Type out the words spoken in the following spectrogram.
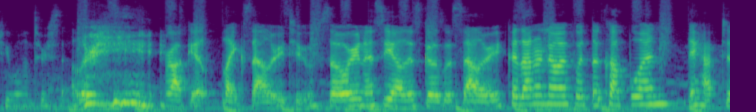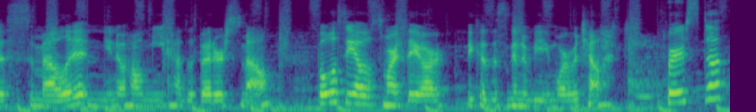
she wants her salary. Rocket likes salary too. So we're gonna see how this goes with celery. Cause I don't know if with the cup one, they have to smell it. And you know how meat has a better smell. But we'll see how smart they are because this is gonna be more of a challenge. First up,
